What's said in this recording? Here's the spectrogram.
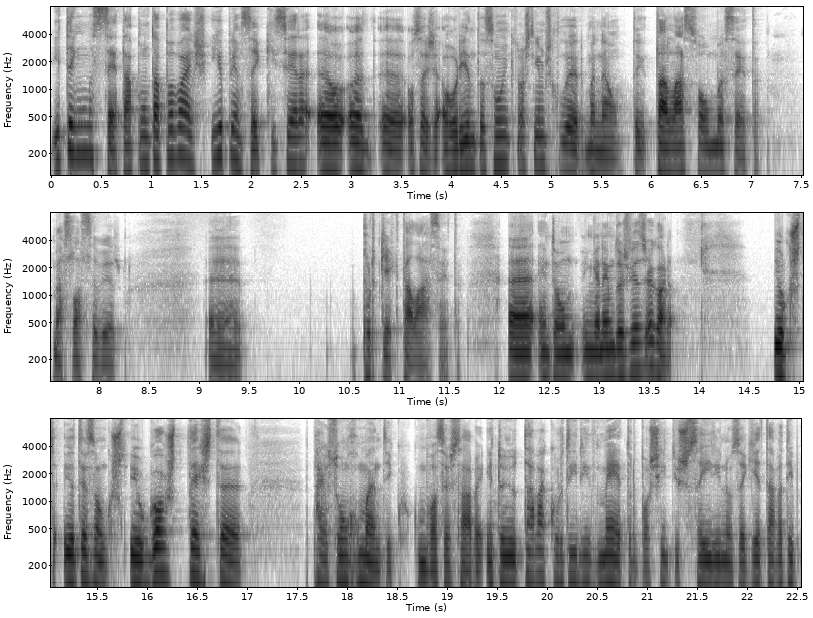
E tem uma seta a apontar para baixo. E eu pensei que isso era, a, a, a, ou seja, a orientação em que nós tínhamos que ler. Mas não, está lá só uma seta. Vá-se lá saber. Uh, porque é que está lá a seta. Uh, então enganei-me duas vezes. Agora, eu gosto, atenção, eu gosto desta. Pá, eu sou um romântico, como vocês sabem. Então eu estava a curtir ir de metro para os sítios, sair e não sei o quê. Estava tipo.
